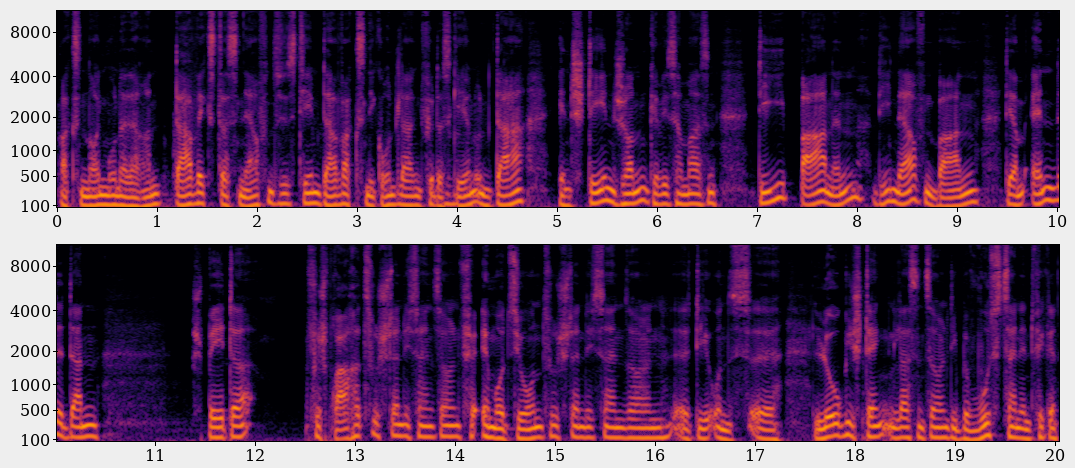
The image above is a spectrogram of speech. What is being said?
wachsen neun Monate heran. Da wächst das Nervensystem, da wachsen die Grundlagen für das mhm. Gehirn und da entstehen schon gewissermaßen die Bahnen, die Nervenbahnen, die am Ende dann später für Sprache zuständig sein sollen, für Emotionen zuständig sein sollen, äh, die uns äh, logisch denken lassen sollen, die Bewusstsein entwickeln.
